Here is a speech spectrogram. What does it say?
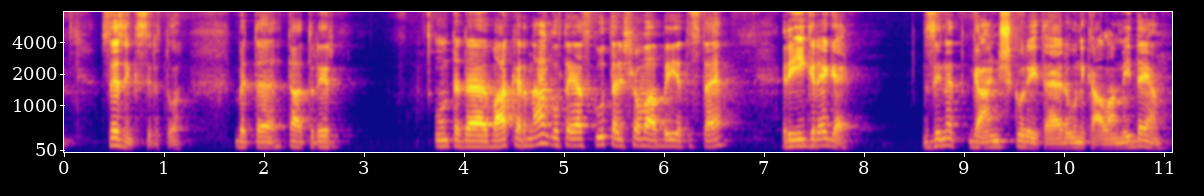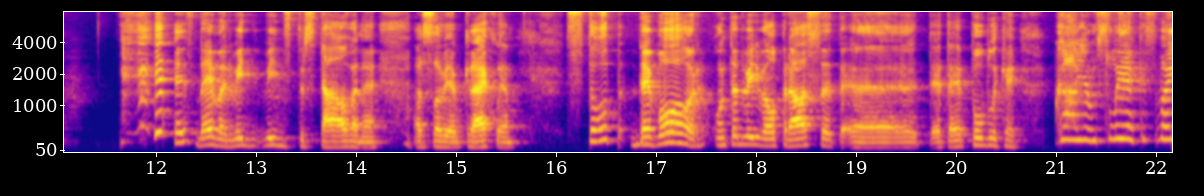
es nezinu, kas ir to, bet uh, tā tur ir. Un tad uh, vakar nagla tajā skuteļu šovā bija tas te Rīga regē. Ziniet, ganš, kurī tā ir unikālām idejām. es nevaru, viņi, viņas tur stāv ne, ar saviem krēkliem. Stop, devor! Un tad viņi vēl prasa te, te publikai, kā jums liekas, vai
